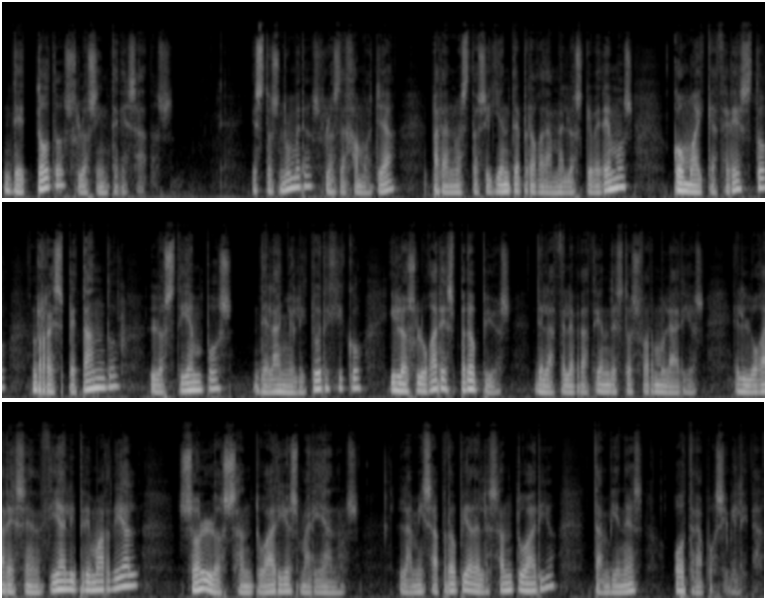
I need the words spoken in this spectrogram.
de todos los interesados. Estos números los dejamos ya para nuestro siguiente programa en los que veremos cómo hay que hacer esto respetando los tiempos del año litúrgico y los lugares propios de la celebración de estos formularios. El lugar esencial y primordial son los santuarios marianos. La misa propia del santuario también es otra posibilidad.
